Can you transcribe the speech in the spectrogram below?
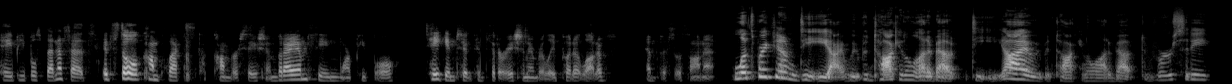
pay people's benefits? It's still a complex conversation, but I am seeing more people take into consideration and really put a lot of emphasis on it. Let's break down DEI. We've been talking a lot about DEI, we've been talking a lot about diversity.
